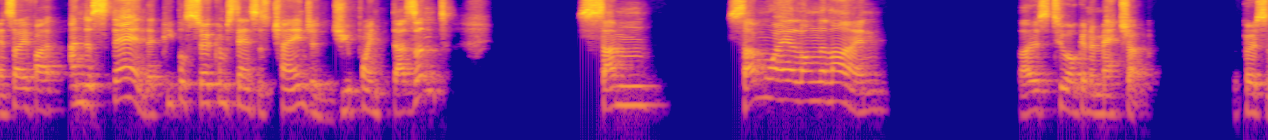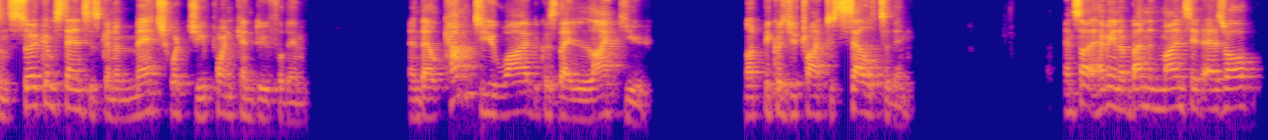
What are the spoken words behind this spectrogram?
And so, if I understand that people's circumstances change and Dewpoint doesn't, some, some way along the line, those two are going to match up. The person's circumstance is going to match what Dewpoint can do for them. And they'll come to you. Why? Because they like you, not because you try to sell to them. And so, having an abundant mindset as well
